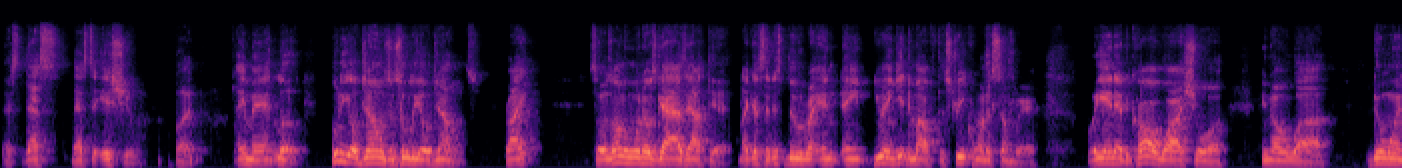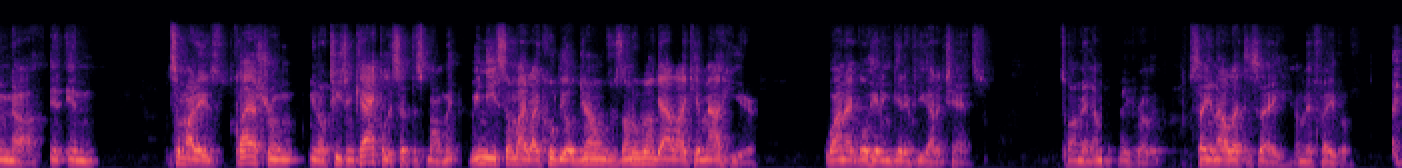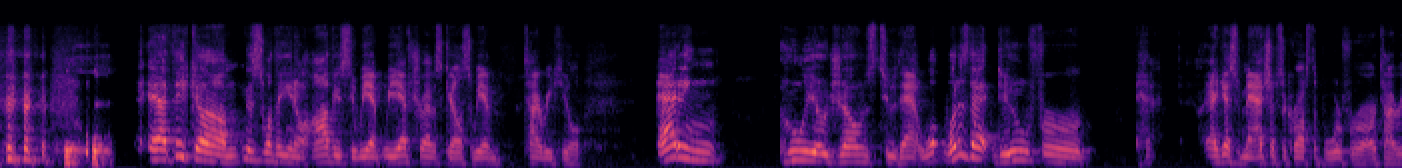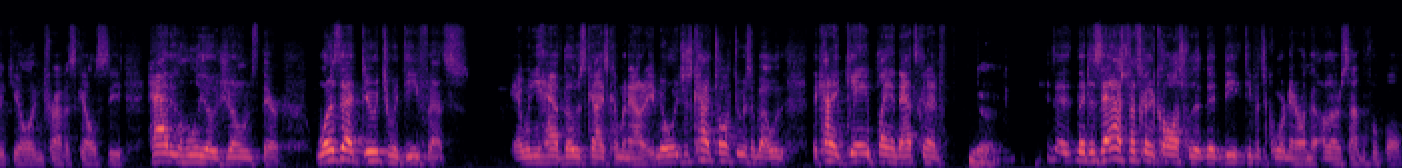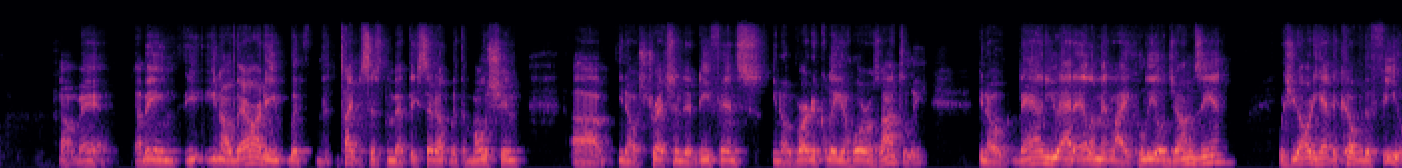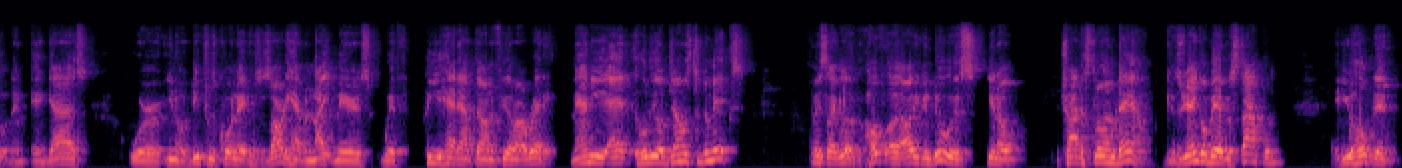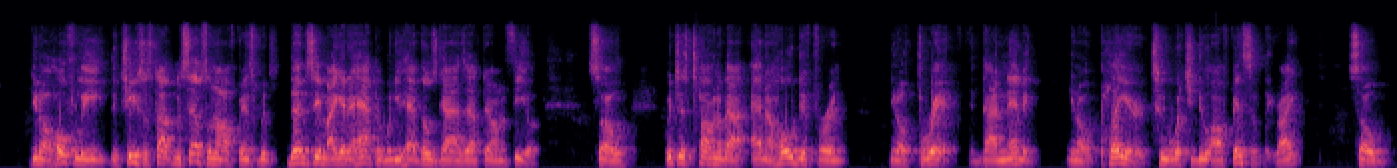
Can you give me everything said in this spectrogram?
That's that's that's the issue. But hey, man, look, Julio Jones is Julio Jones, right? So there's only one of those guys out there. Like I said, this dude ain't, ain't you ain't getting him off the street corner somewhere, or he ain't at the car wash, or you know, uh, doing uh, in, in somebody's classroom, you know, teaching calculus at this moment. We need somebody like Julio Jones. There's only one guy like him out here. Why not go ahead and get him if you got a chance? So I mean, I'm in favor of it. Saying all that to say, I'm in favor. and I think um, this is one thing. You know, obviously we have we have Travis Kelce, we have Tyreek Hill. Adding Julio Jones to that, what what does that do for? I guess matchups across the board for our Tyreek Hill and Travis Kelce having Julio Jones there. What does that do to a defense? And when you have those guys coming out, I mean, just kind of talk to us about the kind of game plan that's going to, yeah. the disaster that's going to cause for the, the defensive coordinator on the other side of the football. Oh man, I mean, you, you know, they're already with the type of system that they set up with the motion. uh, you know, stretching the defense, you know, vertically and horizontally. You know, now you add an element like Julio Jones in, which you already had to cover the field, and, and guys were, you know, defense coordinators was already having nightmares with who you had out there on the field already. Now you add Julio Jones to the mix. I mean, it's like, look, hopefully uh, all you can do is, you know, try to slow him down because you ain't gonna be able to stop him. And you hope that, you know, hopefully the Chiefs will stop themselves on offense, which doesn't seem like it'll happen when you have those guys out there on the field. So we're just talking about adding a whole different, you know, threat and dynamic, you know, player to what you do offensively, right? So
